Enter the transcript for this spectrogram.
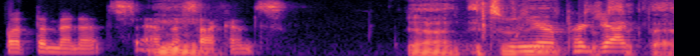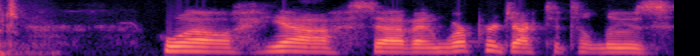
but the minutes and mm. the seconds. Yeah, it's really we are project- like that. Well, yeah, Seven. We're projected to lose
